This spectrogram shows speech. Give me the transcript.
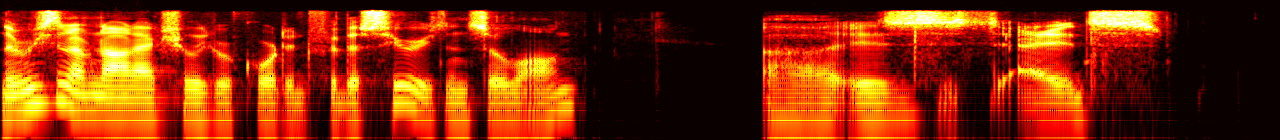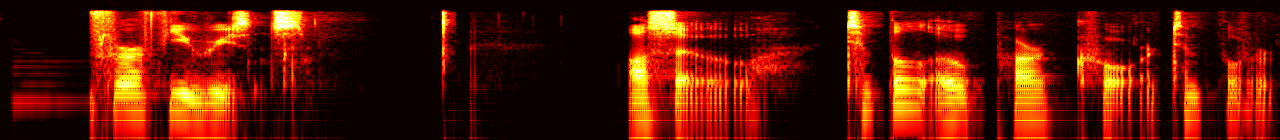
the reason I've not actually recorded for this series in so long uh, is it's for a few reasons. Also, Temple O Parkour. Temple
